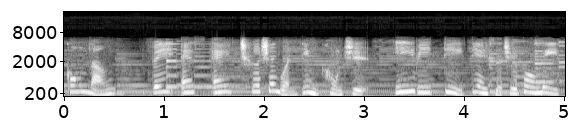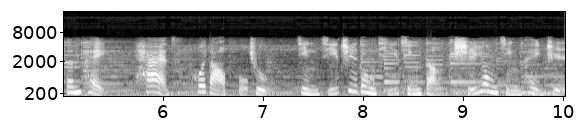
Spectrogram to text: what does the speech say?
功能。VSA 车身稳定控制，EBD 电子制动力分配，HEADS 坡道辅助，紧急制动提醒等实用性配置。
